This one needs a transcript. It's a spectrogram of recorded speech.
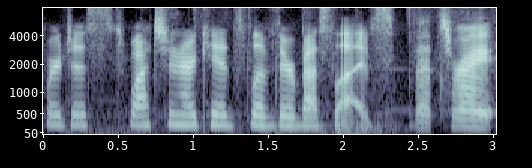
We're just watching our kids live their best lives. That's right.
